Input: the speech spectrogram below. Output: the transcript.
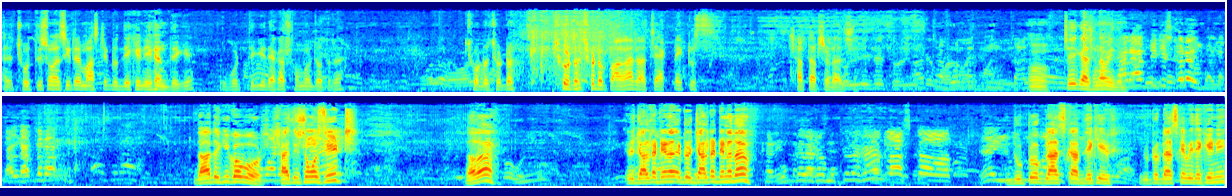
আচ্ছা ছত্রিশ নম্বর সিটের মাছটা একটু দেখে এখান থেকে। উপর থেকেই দেখা সম্ভব যতটা। ছোট ছোট ছোট ছোট পাঙাশ আছে। একটা একটু সাত আটশো আছে। হুম ঠিক আছে নামি দিন। দাদাদের কি খবর? সাঁত্রিশ নম্বর সিট। দাদা একটু জালটা টেনে একটু জালটা টেনে দাও। দুটো গ্লাস কাপ দেখি দুটো গ্লাস কাপই দেখে নি।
